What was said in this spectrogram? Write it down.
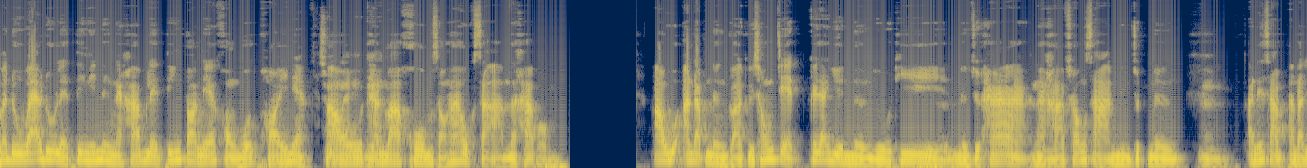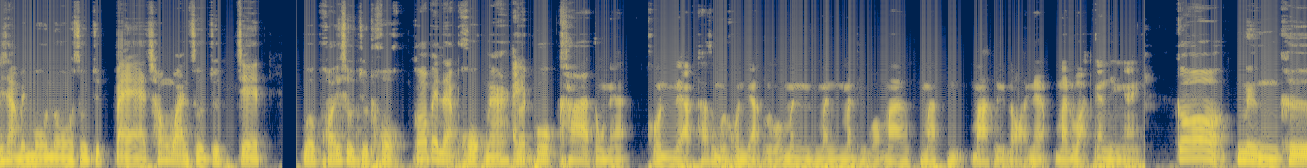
มาดูแวะดูเรตติ้งนิดนึงนะครับเรตติ้งตอนนี้ของ Workpoint เนี่ยช่วงเอาไหนเดือนธันวาคม 2563 นะครับผม เอาอันดับหนึ่งก่อนคือช่อง 7 ก็ยังยืนหนึ่งอยู่ที่ 1.5 นะครับ ช่อง 3 1.1อืมอันที่สามอันดับที่ 3 เป็นโมโน 0.8 ช่องวัน 0.7 Workpoint 0.6 ก็เป็นอันดับ 6 นะไอ้ก็พวกค่าตรงเนี้ยคนอยากถ้าสมมติคนอยากรู้ว่ามันมันมันถือว่ามากมากมากหรือน้อยเนี่ยมันวัดกันยังไง ก็หนึ่งคือ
